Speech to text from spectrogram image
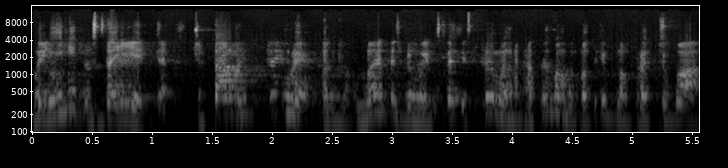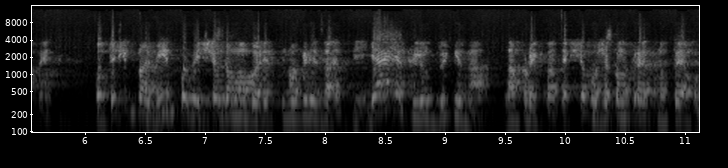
Мені здається, що саме з цими е, меседжами з цими негативами потрібно працювати. Потрібна відповідь щодо мобілі- мобілізації. Я як людина, наприклад, якщо ми вже конкретну тему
